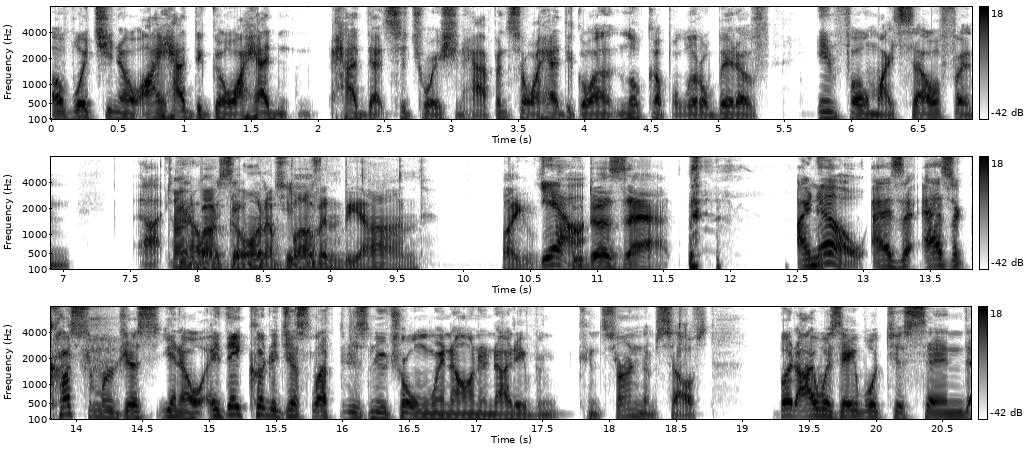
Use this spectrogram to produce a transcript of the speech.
Of which you know I had to go. I hadn't had that situation happen, so I had to go out and look up a little bit of info myself. And uh, Talk you know, about going to- above and beyond. Like, Yeah. who does that? I know as a, as a customer, just you know, they could have just left it as neutral and went on and not even concerned themselves. But I was able to send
